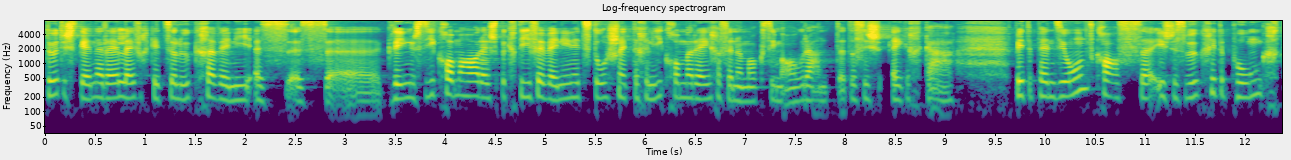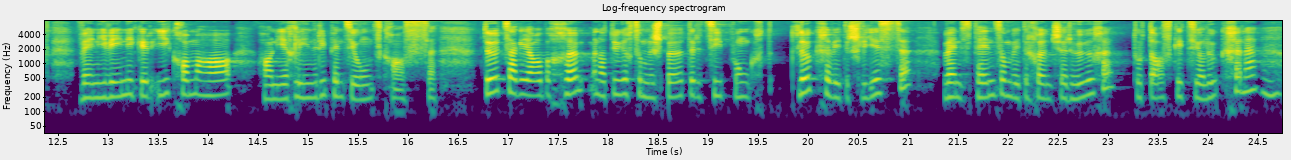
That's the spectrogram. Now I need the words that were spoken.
Dort ist es generell einfach gibt's eine Lücke, wenn ich ein, ein äh, geringeres Einkommen habe, respektive wenn ich nicht das durchschnittliche Einkommen erreiche für eine Maximalrente. Das ist eigentlich gegeben. Bei der Pensionskasse ist es wirklich der Punkt, wenn ich weniger Einkommen habe, habe ich eine kleinere Pensionskasse. Dort sage ich aber, könnte man natürlich zu einem späteren Zeitpunkt die Lücke wieder schließen, wenn das Pensum wieder erhöhen könnte. Durch das gibt es ja Lücken mhm.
